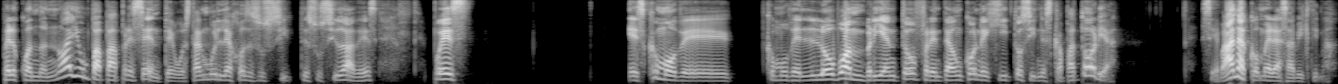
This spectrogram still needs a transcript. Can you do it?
Pero cuando no hay un papá presente o están muy lejos de sus, de sus ciudades, pues es como de como del lobo hambriento frente a un conejito sin escapatoria. Se van a comer a esa víctima.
